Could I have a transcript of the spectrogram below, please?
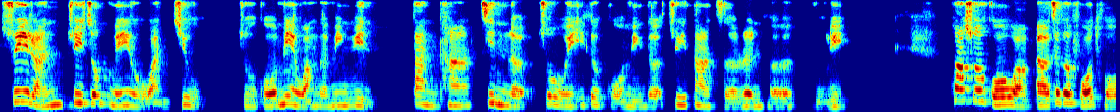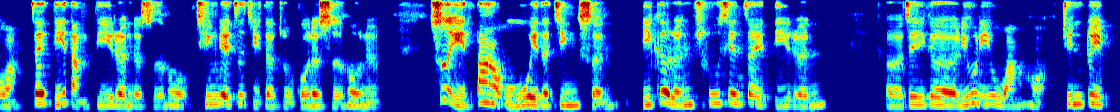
虽然最终没有挽救祖国灭亡的命运，但他尽了作为一个国民的最大责任和努力。话说，国王，呃，这个佛陀啊，在抵挡敌人的时候，侵略自己的祖国的时候呢，是以大无畏的精神。一个人出现在敌人，呃，这一个琉璃王哈、哦、军队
